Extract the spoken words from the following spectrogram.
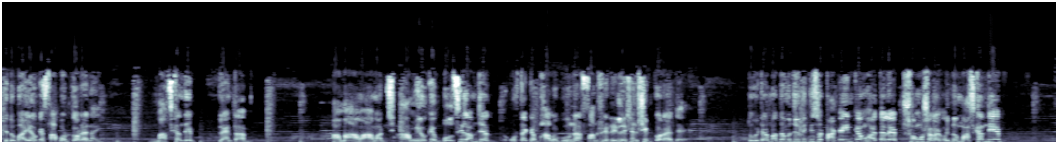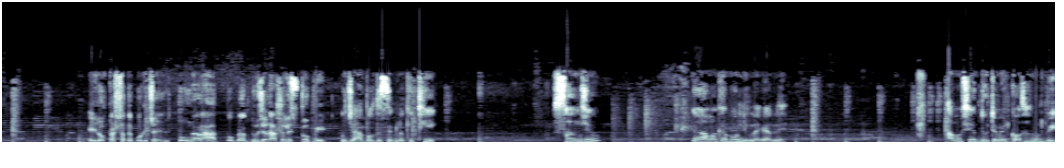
কিন্তু ভাইয়া ওকে সাপোর্ট করে নাই। মাঝখান দিয়ে প্ল্যানটা আমার আমি ওকে বলছিলাম যে ওর তো একটা ভালো গুণ আছে মানুষের রিলেশনশিপ করায় দেয়। তো ওইটার মাধ্যমে যদি কিছু টাকা ইনকাম হয় তাহলে সমস্যা না কিন্তু মাঝখান দিয়ে এই লোকটার সাথে পরিচয় হয়েছে। তোমরা না তোমরা দুজনে আসলে স্টুপিড ও যা বলতেছে এগুলো কি ঠিক? সঞ্জু তুই আমাকে বললি না কেন? আমার সাথে দুইটা মিনিট কথা বলবি?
